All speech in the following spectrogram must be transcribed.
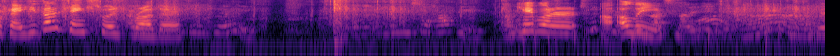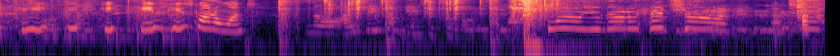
Okay, he's gonna change to his brother. I didn't play. It made me so happy. Okay, but uh, I'll leave. Last. He, he, he, he's, he's gonna want. No, I saved some games with some bonuses. Wow, you got a headshot. Uh, uh,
